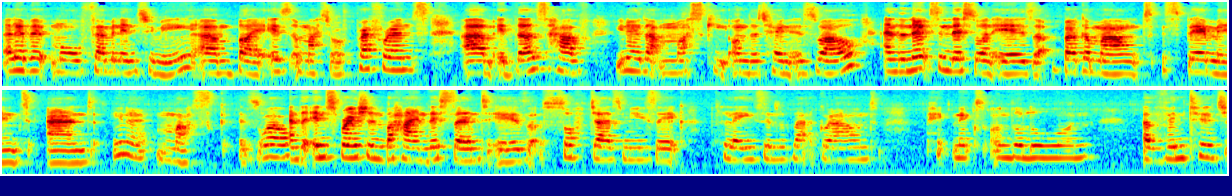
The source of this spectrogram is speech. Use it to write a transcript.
a little bit more feminine to me um, but it is a matter of preference. Um, it does have you know that musky undertone as well. And the notes in this one is bergamot spearmint and you know musk as well. And the inspiration behind this scent is soft jazz music plays in the background picnics on the lawn a vintage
